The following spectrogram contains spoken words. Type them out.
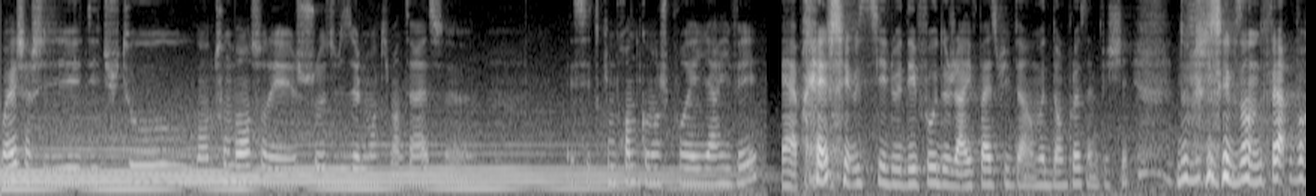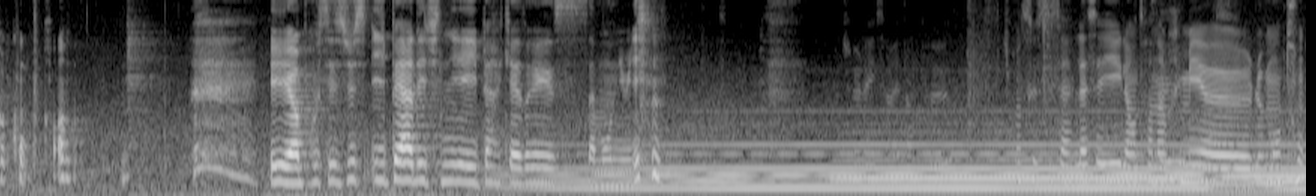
Ouais, chercher des tutos en tombant sur des choses visuellement qui m'intéressent, euh, essayer de comprendre comment je pourrais y arriver. Et après, j'ai aussi le défaut de j'arrive pas à suivre un mode d'emploi, ça me fait chier. Donc j'ai besoin de faire pour comprendre. Et un processus hyper défini et hyper cadré, ça m'ennuie. Je pense que c'est ça. Là, ça y est, il est en train d'imprimer euh, le menton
